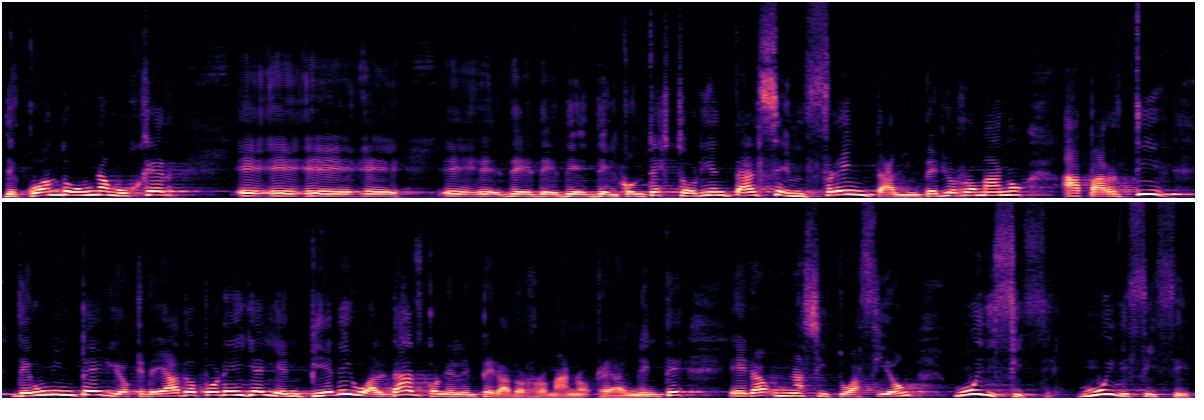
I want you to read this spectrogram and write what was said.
de cuando una mujer eh, eh, eh, del contexto oriental se enfrenta al imperio romano a partir de un imperio creado por ella y en pie de igualdad con el emperador romano. Realmente era una situación muy difícil, muy difícil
